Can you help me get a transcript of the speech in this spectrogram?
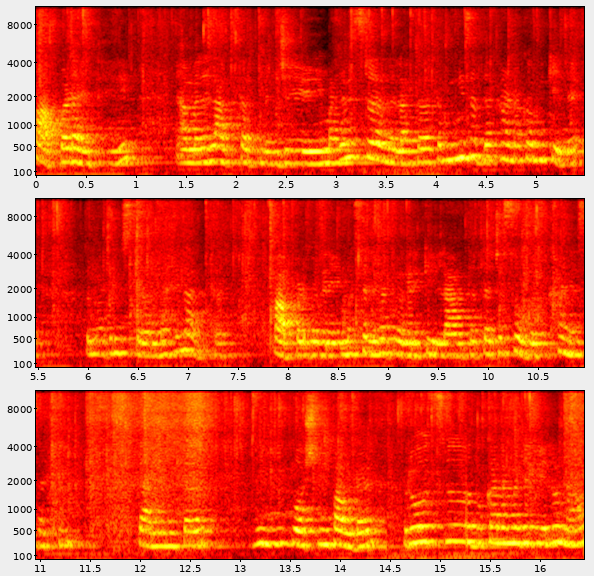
पापड आहेत हे. आम्हाला लागतात. म्हणजे माझ्या मिस्टरांना लागतात. आता मी सध्या खाणं कमी केलं आहे तर माझ्या मिस्टरांना हे लागतात. पापड वगैरे मसाले भात वगैरे केला तर त्याच्यासोबत खाण्यासाठी त्यानंतर ही वॉशिंग पावडर. रोज दुकानामध्ये गेलो ना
